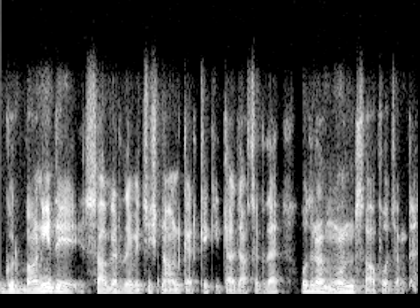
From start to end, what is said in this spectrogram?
ਗੁਰਬਾਣੀ ਦੇ ਸਾਗਰ ਦੇ ਵਿੱਚ ਇਸ਼ਨਾਨ ਕਰਕੇ ਕੀਤਾ ਜਾ ਸਕਦਾ ਹੈ, ਉਹਦੇ ਨਾਲ ਮਨ ਸਾਫ਼ ਹੋ ਜਾਂਦਾ ਹੈ।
